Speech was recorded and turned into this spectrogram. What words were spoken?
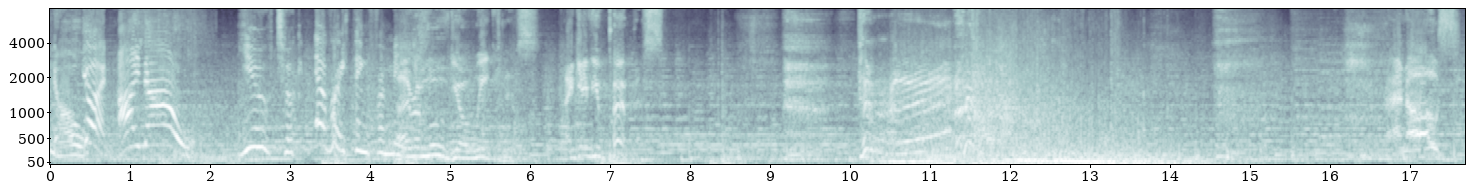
Know! Gun! I know! You took everything from me! I removed your weakness. I gave you purpose. Thanos!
